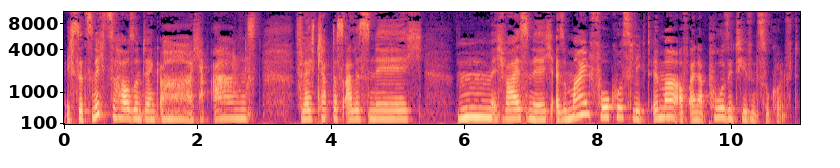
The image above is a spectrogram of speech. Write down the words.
Ich sitze nicht zu Hause und denke, oh, ich habe Angst, vielleicht klappt das alles nicht, hm, ich weiß nicht. Also mein Fokus liegt immer auf einer positiven Zukunft.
